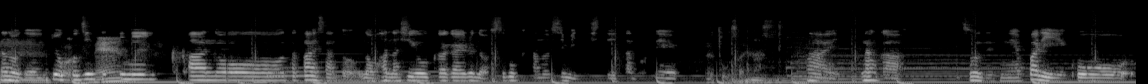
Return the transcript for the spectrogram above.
なので、今日個人的に、あの高橋さんとのお話を伺えるのをすごく楽しみにしていたので、ありがとうございます。はい、なんかそうですね。やっぱりこ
